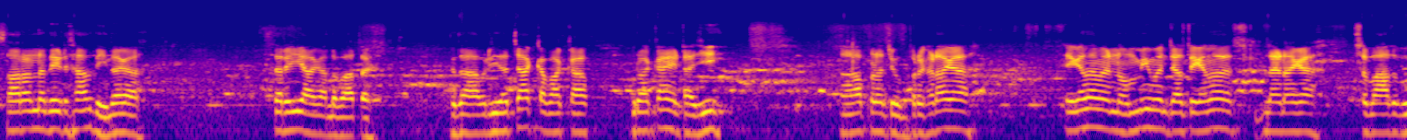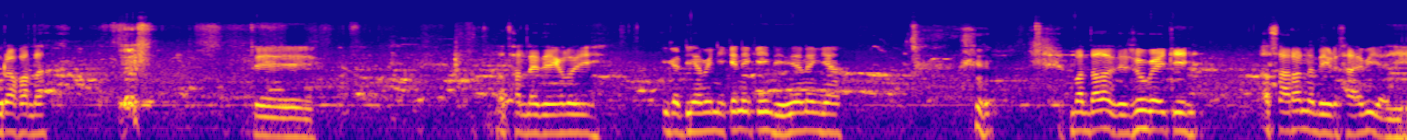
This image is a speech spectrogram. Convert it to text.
ਸਾਰਾ ਨਦੇੜ ਸਾਹਿਬ ਦੀਂਦਾਗਾ ਸਰੀ ਆ ਗੱਲਬਾਤ। ਗੋਦਾਵਰੀ ਦਾ ਝਾਕਾ ਵਾਕਾ ਪੂਰਾ ਘੈਂਟ ਆ ਜੀ। ਆ ਆਪਣਾ ਚੋਬਰ ਖੜਾ ਗਾ ਇਹ ਕਹਿੰਦਾ ਮੈਂ ਨੌਵੀਂ ਮੰਜ਼ਲ ਤੇ ਕਹਿੰਦਾ ਲੈਣਾ ਗਾ ਸਵਾਦ ਪੂਰਾ ਫਲ। ਅਤੇ ਆ ਥੱਲੇ ਦੇਖ ਲਓ ਜੀ, ਗੱਡੀਆਂ ਵੀ ਨਿੱਕੇ ਨਿੱਕੇ ਹੀ ਦੀਦੀਆਂ ਨੇਗੀਆਂ। ਬੰਦਾ ਤਾਂ ਦਿਸੂਗਾ ਹੀ ਕੀ ਆ ਸਾਰਾ ਨੰਦੇੜ ਸਾਹਿਬ ਹੀ ਆ ਜੀ।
